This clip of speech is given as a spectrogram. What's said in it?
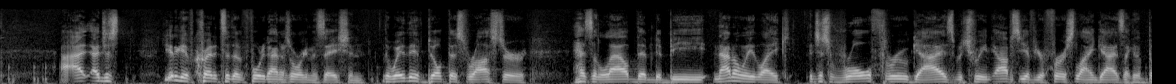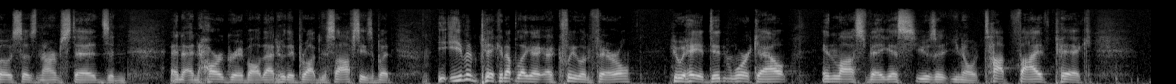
I, I just, you got to give credit to the 49ers organization. The way they've built this roster has allowed them to be not only like just roll through guys between, obviously, you have your first line guys like the Bosa's and Armsteads and, and, and Hargrave, all that, who they brought in this offseason, but even picking up like a, a Clelin Ferrell, who, hey, it didn't work out in Las Vegas. He was a, you know, top five pick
